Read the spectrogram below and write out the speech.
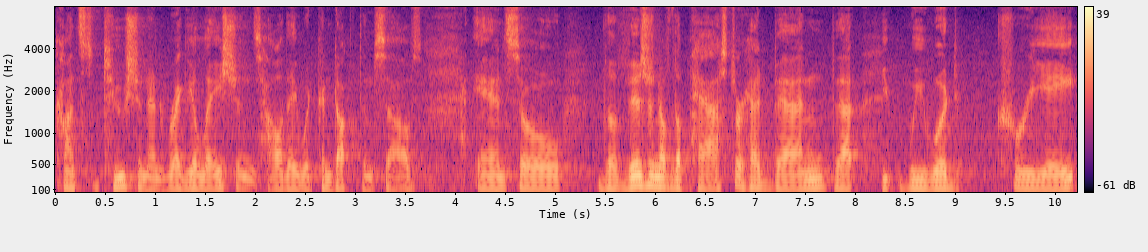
constitution and regulations, how they would conduct themselves. And so the vision of the pastor had been that we would create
